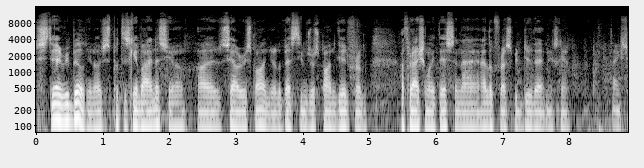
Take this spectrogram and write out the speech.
just rebuild. You know, just put this game behind us. You know, uh, see how we respond. You know, the best teams respond good from a thrashing like this, and I, I look for us to do that next game. Thanks, Joe.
